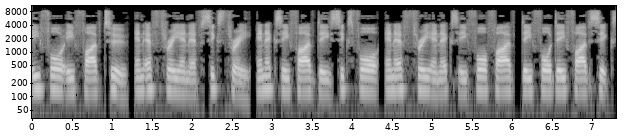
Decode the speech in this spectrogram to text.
E4 e5 2 NF3, NF6, 3, NXE5 d6 4 NF3 NXE45, D4 d5 6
